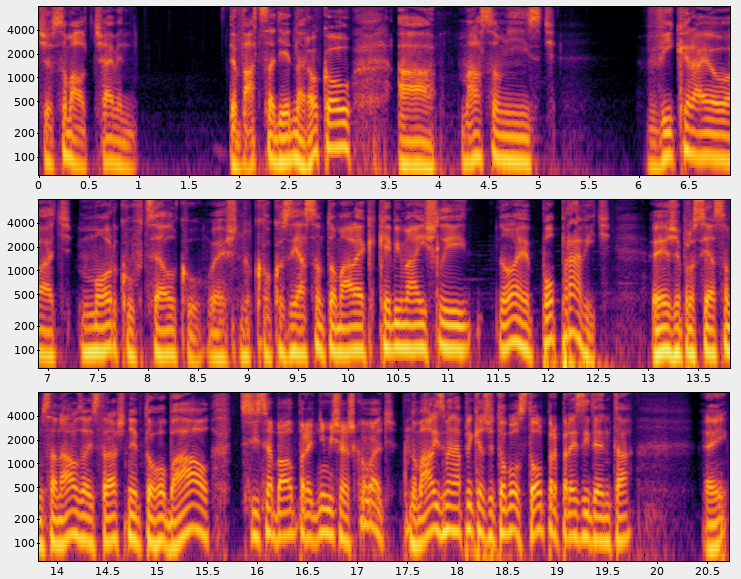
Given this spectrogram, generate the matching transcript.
že som mal, čo ja viem, 21 rokov a mal som ísť vykrajovať morku v celku, vieš, no kokos, ja som to mal, keby ma išli, no je, popraviť. Vieš, že proste ja som sa naozaj strašne toho bál. Si sa bal pred nimi šaškovať? No mali sme napríklad, že to bol stol pre prezidenta, hej,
